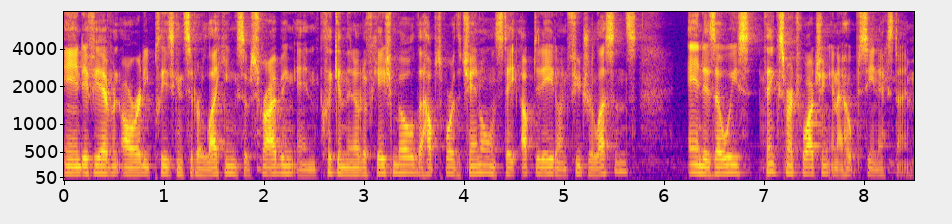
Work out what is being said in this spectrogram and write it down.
And if you haven't already, please consider liking, subscribing, and clicking the notification bell to help support the channel and stay up to date on future lessons. And as always, thanks so much for watching, and I hope to see you next time.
